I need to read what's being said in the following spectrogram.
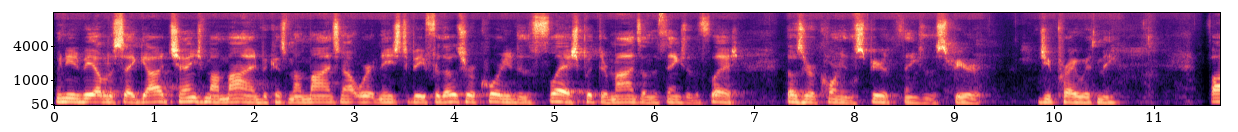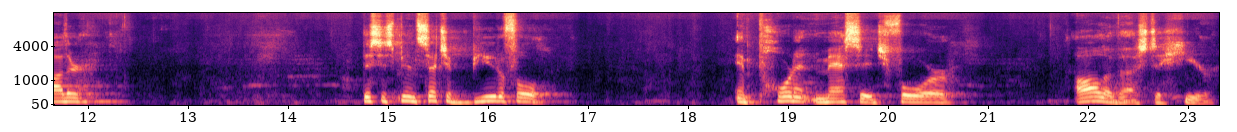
We need to be able to say, God, change my mind because my mind's not where it needs to be. For those who are according to the flesh, put their minds on the things of the flesh. Those who are according to the Spirit, the things of the Spirit. Would you pray with me? Father, this has been such a beautiful, important message for all of us to hear.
